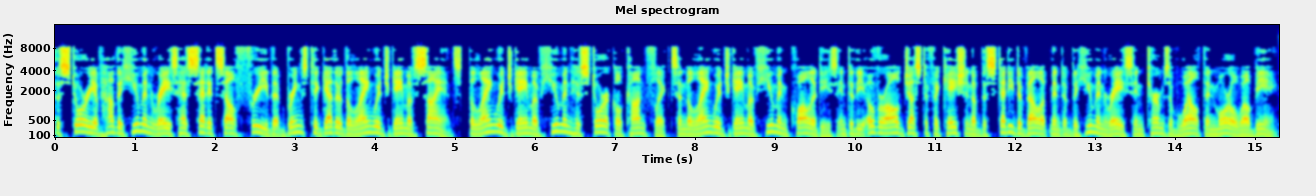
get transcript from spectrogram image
the story of how the human race has set itself free that brings together the language game of science, the language game of human historical conflicts and the language game of human qualities into the overall justification of the steady development of the human race in terms of wealth and moral well-being.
